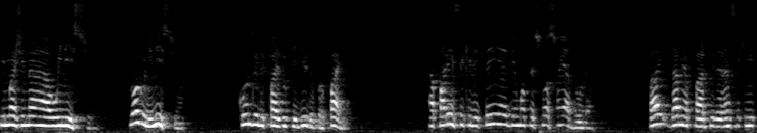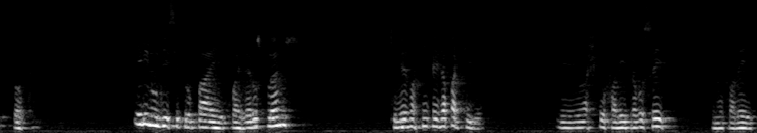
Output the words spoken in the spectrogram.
imaginar o início. Logo no início, quando ele faz o pedido para o pai, a aparência que ele tem é de uma pessoa sonhadora. Pai, dá-me a parte da herança que me toca. Ele não disse para o pai quais eram os planos, que mesmo assim fez a partilha. Eu acho que eu falei para vocês, se não falei,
